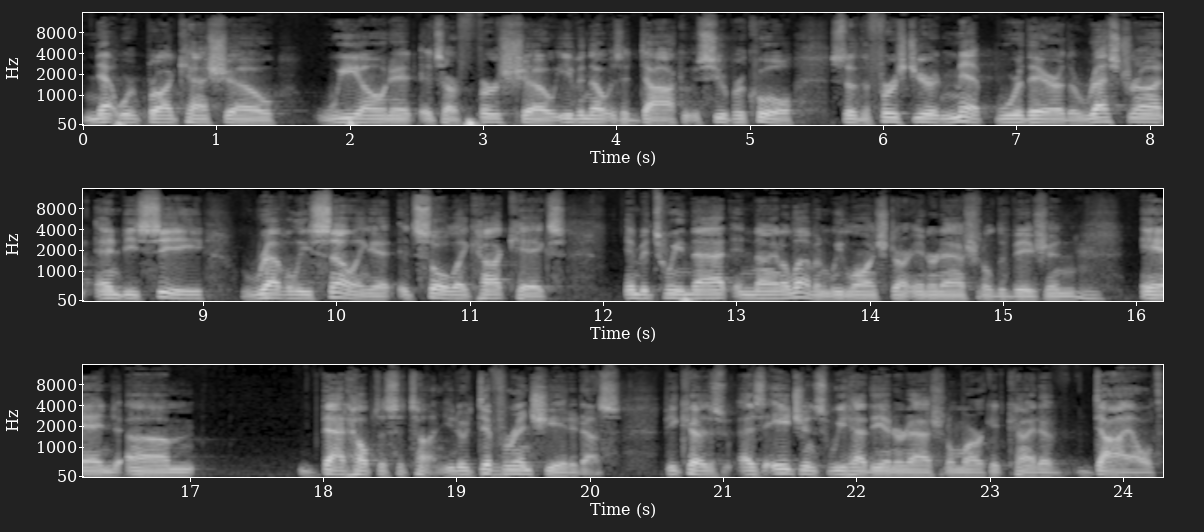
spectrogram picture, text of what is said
network broadcast show, we own it. It's our first show, even though it was a doc. It was super cool. So the first year at MIP, we're there. The restaurant, NBC, Reveille selling it. It sold like hotcakes. In between that and 9/11, we launched our international division, and um, that helped us a ton. You know, differentiated us because as agents, we had the international market kind of dialed,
